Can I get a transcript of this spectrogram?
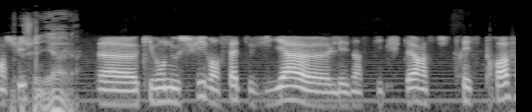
en Suisse Génial. qui vont nous suivre en fait via les instituteurs, institutrices, profs.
